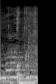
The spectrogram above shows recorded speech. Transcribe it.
my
